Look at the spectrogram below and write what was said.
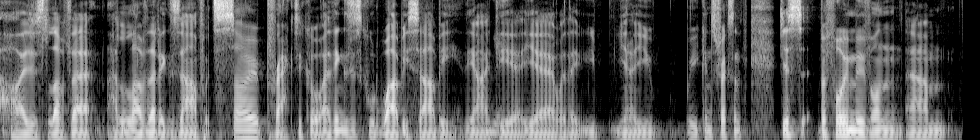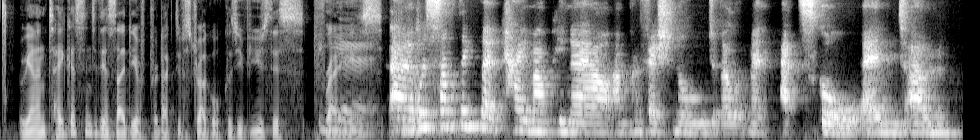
Oh, I just love that. I love that example. It's so practical. I think this is called wabi sabi. The idea, yeah, where they, you you know you reconstruct something. Just before we move on, um, Rhiannon, take us into this idea of productive struggle because you've used this phrase. Uh, it was something that came up in our um, professional development at school, and um,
